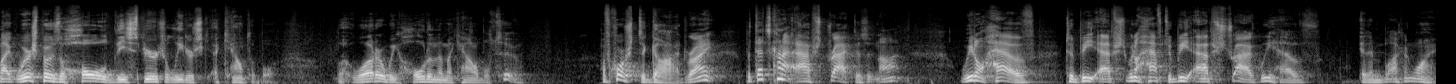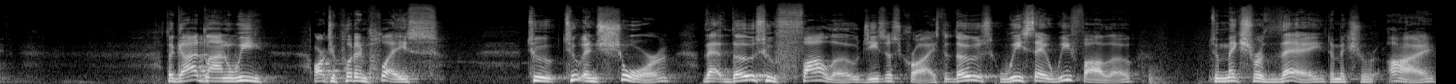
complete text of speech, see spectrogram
Like we're supposed to hold these spiritual leaders accountable. But what are we holding them accountable to? Of course, to God, right? But that's kind of abstract, is it not? We don't have to be abstract. We don't have to be abstract. We have it in black and white. The guideline we are to put in place to, to ensure that those who follow Jesus Christ, that those we say we follow, to make sure they, to make sure I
